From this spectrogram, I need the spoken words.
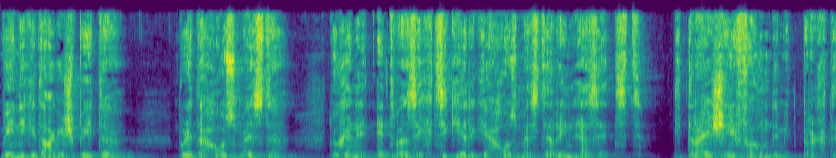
Wenige Tage später wurde der Hausmeister durch eine etwa 60-jährige Hausmeisterin ersetzt, die drei Schäferhunde mitbrachte.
